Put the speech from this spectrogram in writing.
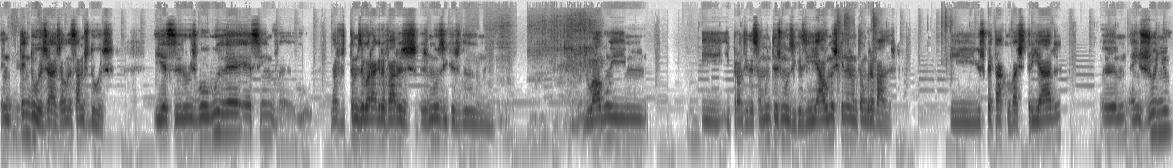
Tem, tem duas já, já lançámos duas. E esse Lisboa Wood é, é assim v- nós estamos agora a gravar as, as músicas de, do álbum e, e, e pronto, ainda são muitas músicas e há umas que ainda não estão gravadas. E o espetáculo vai estrear hum, em junho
